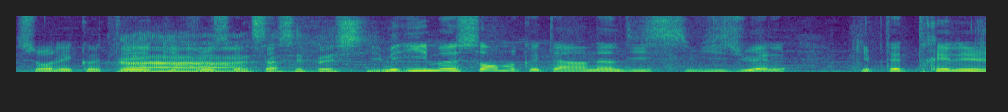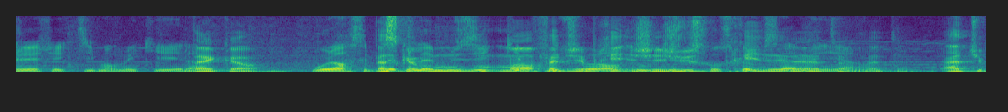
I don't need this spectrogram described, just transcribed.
sur les côtés, quelque chose ah, comme ça ça. c'est possible. Mais il me semble que tu as un indice visuel qui est peut-être très léger, effectivement, mais qui est là. D'accord. Ou alors c'est Parce peut-être que la musique. moi en fait j'ai juste pris des notes en euh, fait. Ah tu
